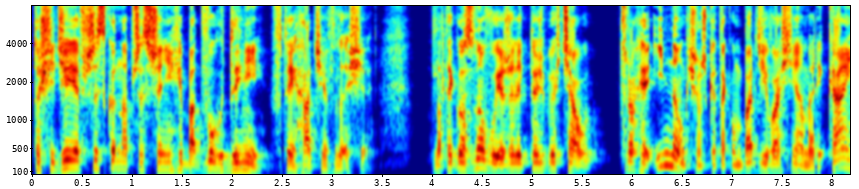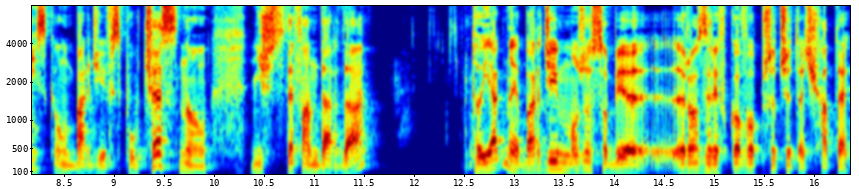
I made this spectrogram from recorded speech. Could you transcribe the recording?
To się dzieje wszystko na przestrzeni chyba dwóch dni w tej chacie w lesie. Dlatego znowu, jeżeli ktoś by chciał trochę inną książkę, taką bardziej właśnie amerykańską, bardziej współczesną niż Stefan Darda, to jak najbardziej może sobie rozrywkowo przeczytać chatę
